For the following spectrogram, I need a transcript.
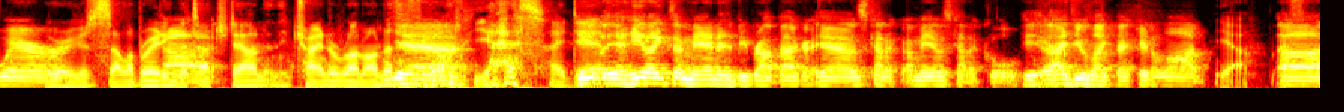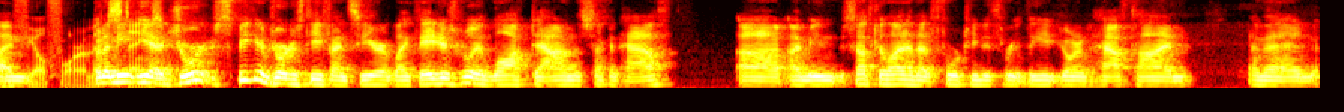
Where, where he was celebrating uh, the touchdown and trying to run onto the field. Yes, I did. He, yeah, he like demanded to be brought back. Yeah, it was kind of. I mean, it was kind of cool. He, yeah. I do like that kid a lot. Yeah, I, um, I feel for him. But I mean, yeah, George. Speaking of Georgia's defense here, like they just really locked down in the second half. Uh, I mean, South Carolina had that fourteen to three lead going into halftime. And then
